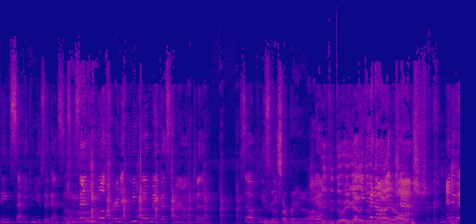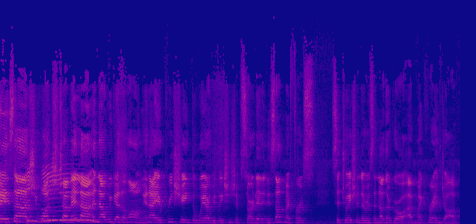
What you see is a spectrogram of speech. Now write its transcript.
things that he can use against us. Because then he will turn it. He will make us turn on each other. So please. He's gonna keep- start bringing it up. I up. don't Yeah. need to do it. You guys are Keep doing it it on on the your chat. own. Anyways, uh, she watched Chavela, and now we get along. And I appreciate the way our relationship started. And it's not my first situation. There was another girl at my current job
